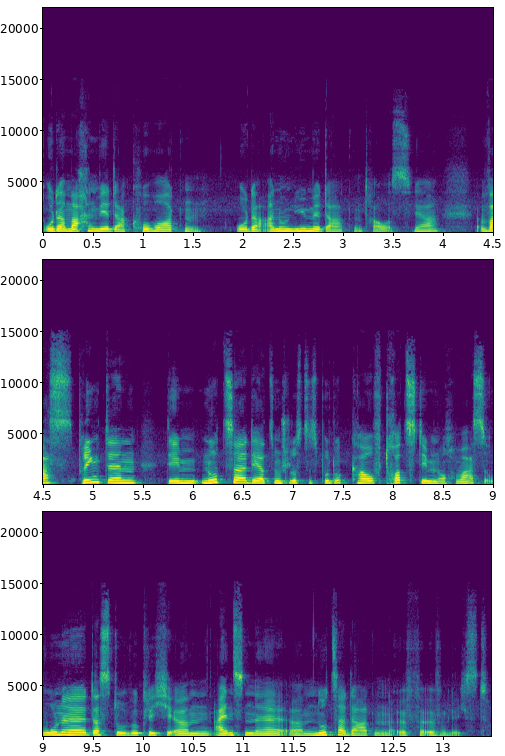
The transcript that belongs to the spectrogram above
oder machen wir da Kohorten? Oder anonyme Daten draus. Ja? Was bringt denn dem Nutzer, der zum Schluss das Produkt kauft, trotzdem noch was, ohne dass du wirklich ähm, einzelne ähm, Nutzerdaten äh, veröffentlichst?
